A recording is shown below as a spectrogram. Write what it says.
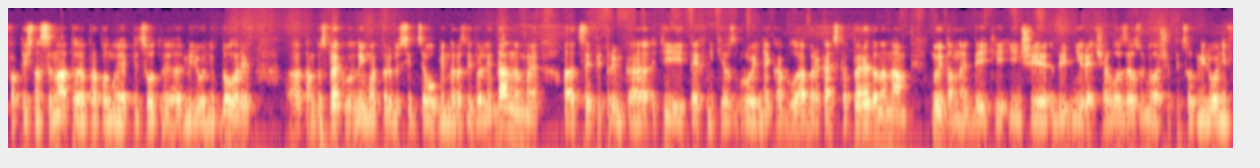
фактично Сенат е, пропонує 500 мільйонів доларів. Е, Там безпеку, ну, і передусім це обмін розвідувальними даними, е, це підтримка тієї техніки озброєння, яка була американська передана нам. Ну і там деякі інші дрібні речі. Але зрозуміло, що 500 мільйонів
